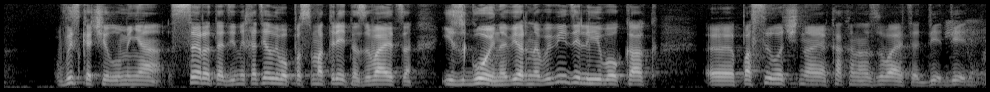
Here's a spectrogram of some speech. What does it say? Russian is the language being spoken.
выскочил у меня сэрот один и хотел его посмотреть, называется «Изгой». Наверное, вы видели его как э, посылочная, как она называется? Де, де,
